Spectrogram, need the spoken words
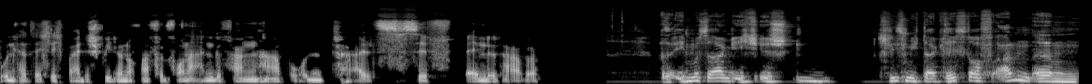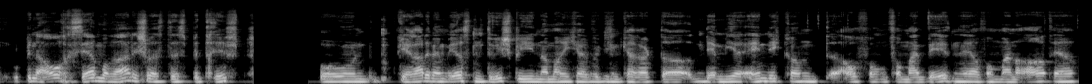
und tatsächlich beide Spiele nochmal von vorne angefangen habe und als Sith beendet habe. Also ich muss sagen, ich, ich schließe mich da Christoph an, ähm, bin auch sehr moralisch, was das betrifft. Und gerade beim ersten Durchspielen, da mache ich halt wirklich einen Charakter, der mir ähnlich kommt, auch von, von meinem Wesen her, von meiner Art her.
